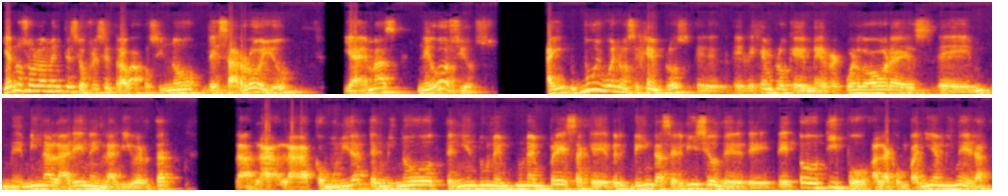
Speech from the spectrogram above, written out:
Ya no solamente se ofrece trabajo, sino desarrollo y además negocios. Hay muy buenos ejemplos. el ejemplo que me recuerdo ahora es eh, Mina La Arena en La Libertad. La, comunidad terminó teniendo una, empresa que brinda servicios de, de, todo tipo a la compañía minera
